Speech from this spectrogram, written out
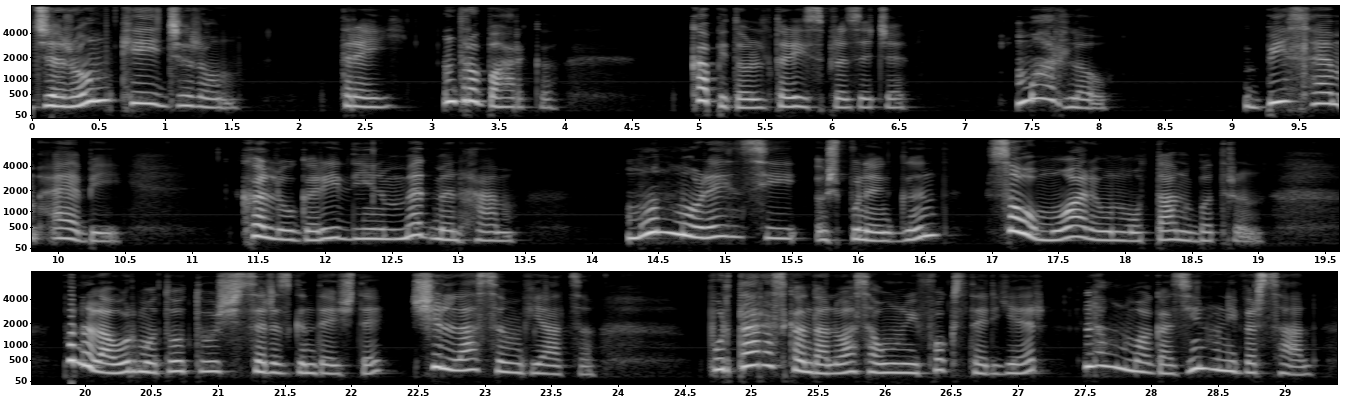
Jerome K. Jerome 3. Într-o barcă Capitolul 13 Marlow Bisham Abbey Călugării din Medmenham Montmorency își pune în gând să omoare un motan bătrân. Până la urmă, totuși, se răzgândește și îl lasă în viață. Purtarea scandaloasă a unui fox terrier la un magazin universal –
